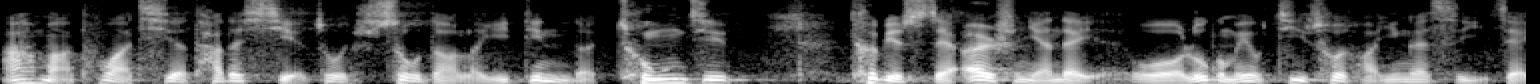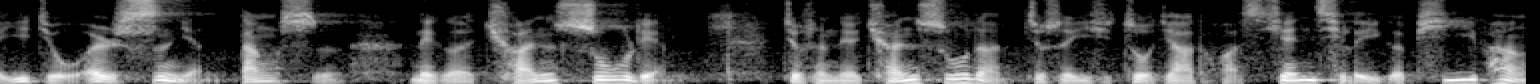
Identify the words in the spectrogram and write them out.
阿赫玛托瓦其他的写作受到了一定的冲击，特别是在二十年代，我如果没有记错的话，应该是以在一九二四年，当时那个全苏联。就是那全书呢，就是一些作家的话，掀起了一个批判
